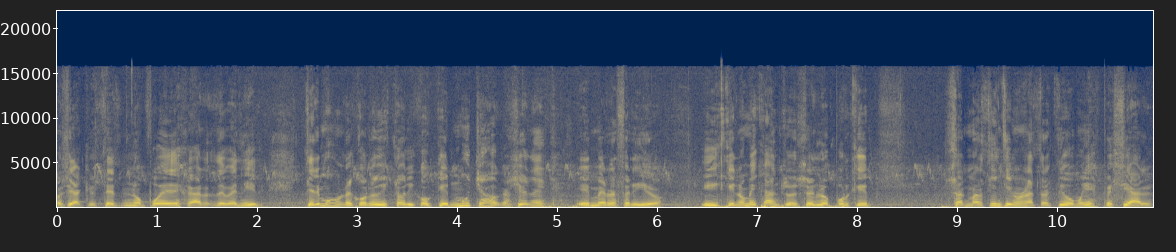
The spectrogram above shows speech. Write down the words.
o sea que usted no puede dejar de venir. Tenemos un recorrido histórico que en muchas ocasiones eh, me he referido y que no me canso de hacerlo porque San Martín tiene un atractivo muy especial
